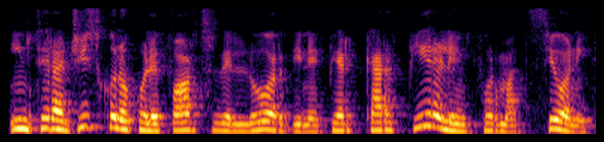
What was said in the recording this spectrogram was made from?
interagiscono con le forze dell'ordine per carpire le informazioni azioni,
